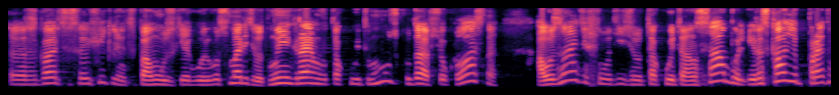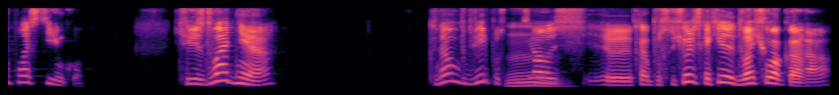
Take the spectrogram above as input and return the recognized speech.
разговаривать со своей учительницей по музыке. Я говорю, вот смотрите, вот мы играем вот такую-то музыку, да, все классно, а вы знаете, что вот есть вот такой-то ансамбль, и рассказывали про эту пластинку. Через два дня к нам в дверь постучалось, mm. э, как постучались какие-то два чувака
